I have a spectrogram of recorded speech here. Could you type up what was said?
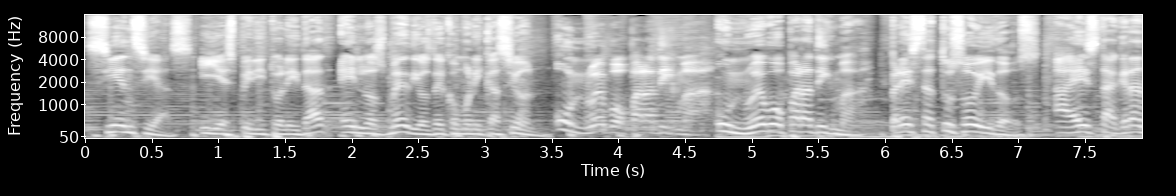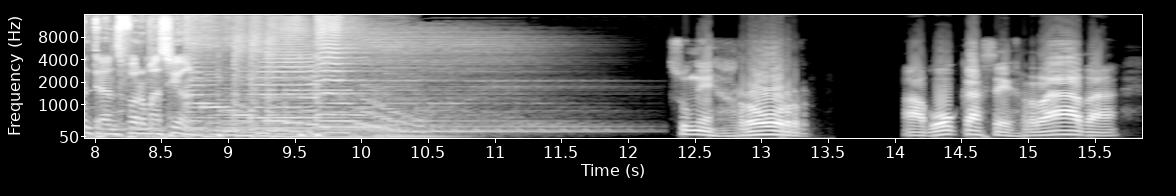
ciencias y espiritualidad en los medios de comunicación. Un nuevo paradigma. Un nuevo paradigma. Presta tus oídos a esta gran transformación. Es un error. A boca cerrada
